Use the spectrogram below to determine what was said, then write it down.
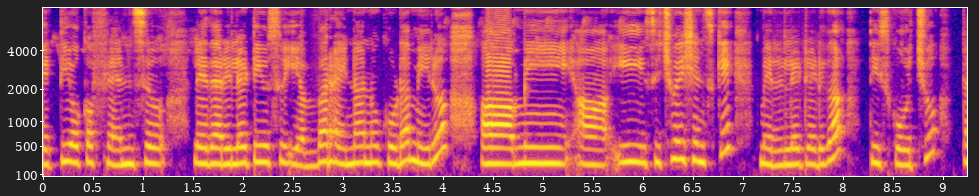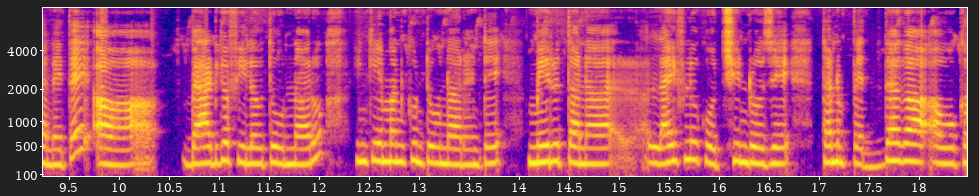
వ్యక్తి యొక్క ఫ్రెండ్స్ లేదా రిలేటివ్స్ ఎవరైనాను కూడా మీరు మీ ఈ సిచ్యువేషన్స్కి మీరు రిలేటెడ్‌గా తీసుకోవచ్చు. తనైతే బ్యాడ్‌గా ఫీల్ అవుతూ ఉన్నారు. ఇంకేమనుకుంటూ ఉన్నారంటే మీరు తన లైఫ్‌లోకి వచ్చిన రోజే తను పెద్దగా ఒక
